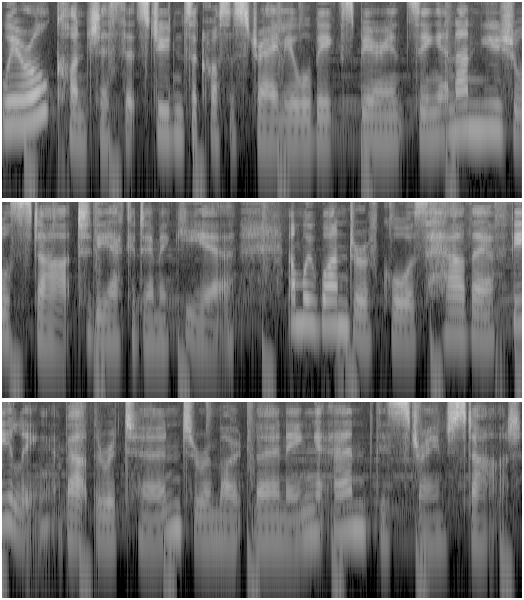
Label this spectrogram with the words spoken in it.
We're all conscious that students across Australia will be experiencing an unusual start to the academic year, and we wonder, of course, how they are feeling about the return to remote learning and this strange start.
